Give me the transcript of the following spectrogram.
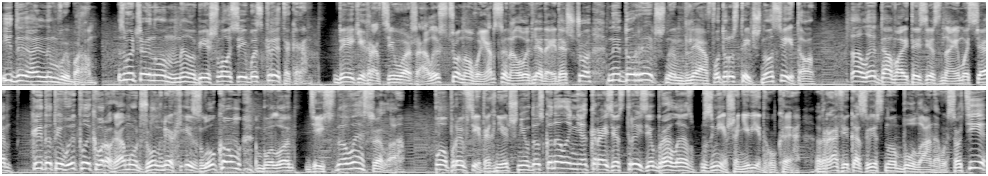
ідеальним вибором. Звичайно, не обійшлося і без критики. Деякі гравці вважали, що новий арсенал виглядає дещо недоречним для футуристичного світу. Але давайте зізнаємося, кидати виклик ворогам у джунглях із луком було дійсно весело. Попри всі технічні вдосконалення, Crysis 3 зібрала змішані відгуки. Графіка, звісно, була на висоті,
